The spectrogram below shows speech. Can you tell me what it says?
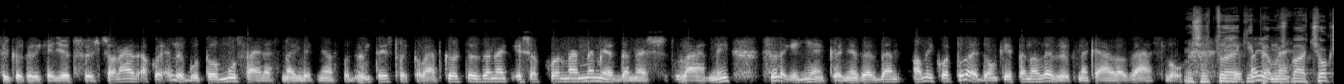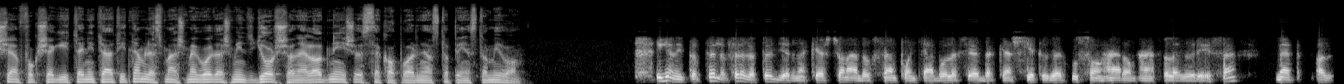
szűkölködik egy ötfős család, akkor előbb-utóbb muszáj lesz meglépni azt a döntést, hogy tovább költözzenek, és akkor már nem érdemes várni, főleg egy ilyen környezetben, amikor tulajdonképpen a vevőknek áll az zászló. És ez tulajdonképpen és most ne... már csak sem fog segíteni, tehát itt nem lesz más megoldás, mint gyorsan eladni és összekaparni azt a pénzt, ami van. Igen, itt a, főleg a gyermekes családok szempontjából lesz érdekes 2023 hátralevő része, mert az,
